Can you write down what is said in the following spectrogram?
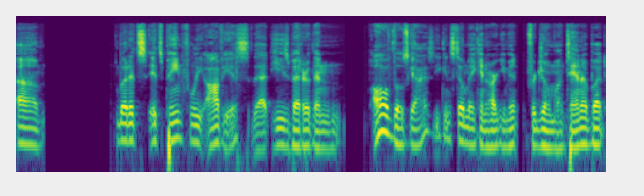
um, but it's it's painfully obvious that he's better than all of those guys. You can still make an argument for Joe Montana, but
